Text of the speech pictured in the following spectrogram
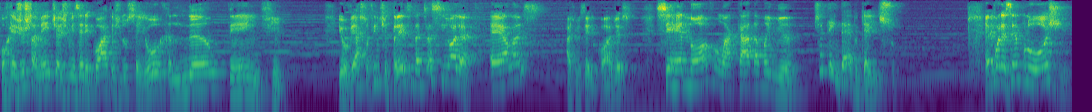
Porque justamente as misericórdias do Senhor não têm fim. E o verso 23 ainda diz assim: olha, elas, as misericórdias, se renovam a cada manhã. Você tem ideia do que é isso? É, por exemplo, hoje,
